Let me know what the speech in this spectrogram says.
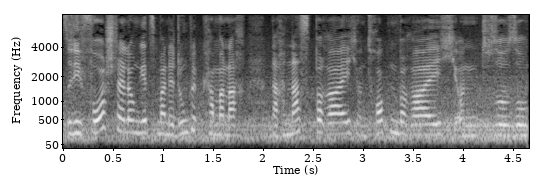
so die Vorstellung, jetzt mal eine Dunkelkammer nach, nach Nassbereich und Trockenbereich und so, so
